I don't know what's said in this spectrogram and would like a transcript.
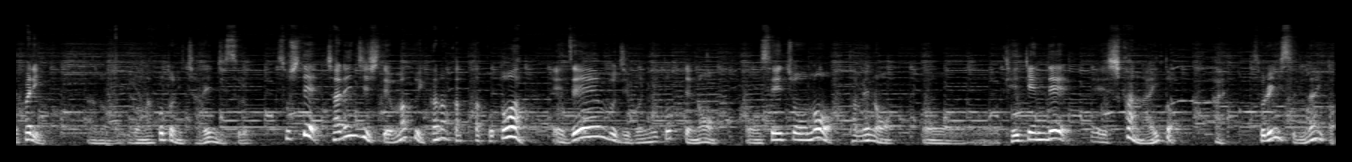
やっぱりあのいろんなことにチャレンジする。そしてチャレンジしてうまくいかなかったことは、えー、全部自分にとっての成長のための経験で、えしかないと、はい、それに過ぎないと。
